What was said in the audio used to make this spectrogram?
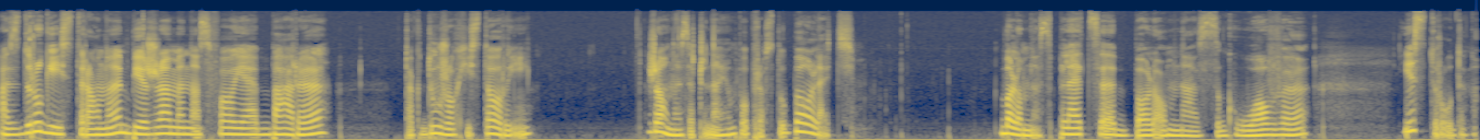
a z drugiej strony bierzemy na swoje bary tak dużo historii, że one zaczynają po prostu boleć. Bolą nas plecy, bolą nas głowy. Jest trudno.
